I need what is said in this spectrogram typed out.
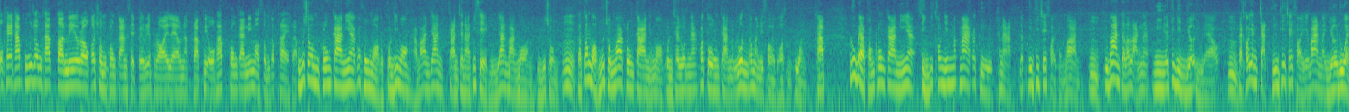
โอเคครับ คุณผู้ชมครับ ตอนนี้เราก็ชมโครงการเสร็จไปเรียบร้อยแล้วนะครับพี่โอครับ โครงการนี้เหมาะสมกับใครครับ คุณผู้ชมโครงการเนี้ก็คงเหมาะกับคนที่มองหาบ้านย่านการจนาพิเศษกหรือย่านบางบอนนะคุณผู้ชม อืม แต่ต้องบอกคุณผู้ชมว่าโครงการเนี่ยเหมาะคนใช้รถนะ เพราะตัวโครงการมันล่นเข้ามาในซอยพอสมควรครับรูปแบบของโครงการนี้อะสิ่งที่เขาเน้นมากๆก็คือขนาดและพื้นที่ใช้สอยของบ้าน อืม คือบ้านแต่ละหลังน่ะมีเนื้อที่ดินเยอะอยู่แล้ว อืม แต่เขายังจัดพื้นที่ใช้สอยในบ้านมาเยอะด้วย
